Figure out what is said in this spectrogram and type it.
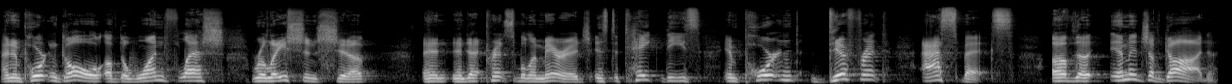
An important goal of the one flesh relationship and, and that principle in marriage is to take these important, different aspects of the image of God,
